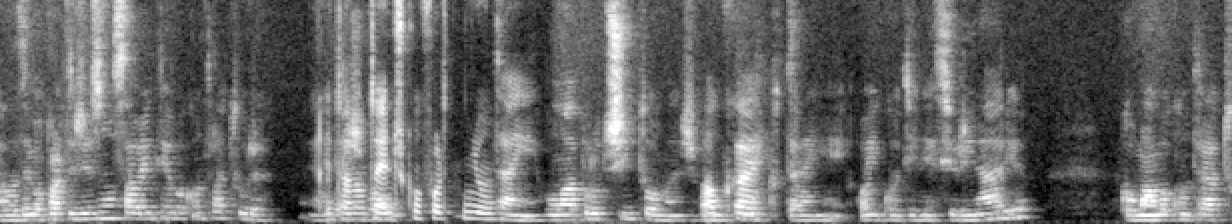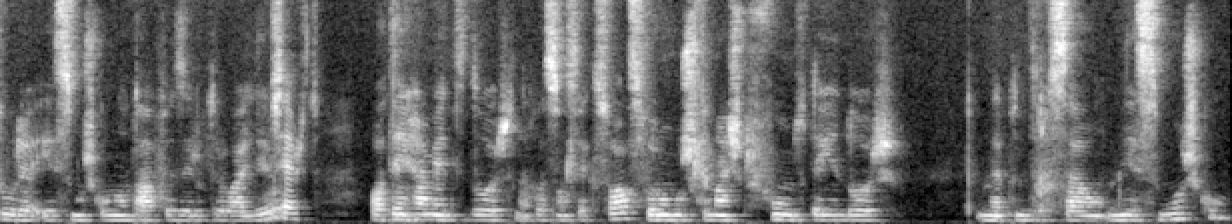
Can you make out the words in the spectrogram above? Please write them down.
Elas, a maior parte das vezes, não sabem que têm uma contratura. Elas Então não vão- têm desconforto nenhum. Têm, vão lá por outros sintomas. Vão Ok. ver que têm ou incontinência urinária, como há uma contratura, esse músculo não está a fazer o trabalho dele. Certo. ou têm realmente dor na relação sexual, se for um músculo mais profundo, têm dor na penetração nesse músculo.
